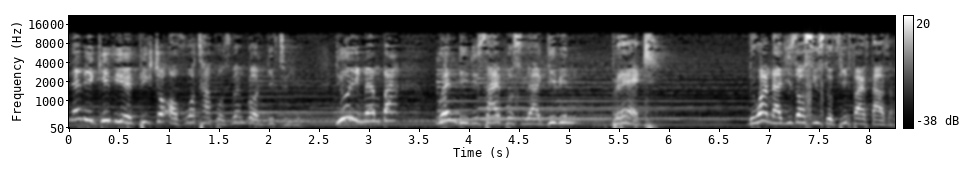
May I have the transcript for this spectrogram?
let me give you a picture of what happens when God gives to you. Do you remember when the disciples were given bread, the one that Jesus used to feed five thousand?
